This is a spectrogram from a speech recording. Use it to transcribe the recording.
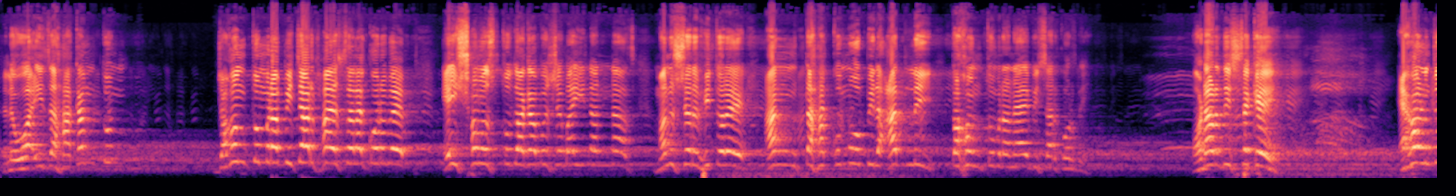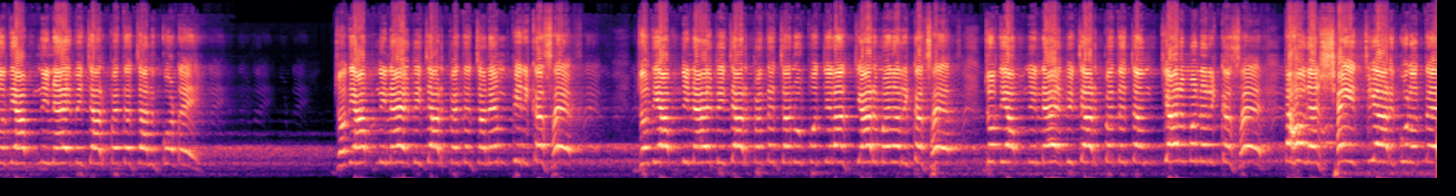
তাহলে ওয়াইজা হাকাম তুম যখন তোমরা বিচার ফায়সালা করবে এই সমস্ত জায়গা বসে বাইনান নাস, মানুষের ভিতরে আনতাহাকুমু বিল আদলি, তখন তোমরা ন্যায় বিচার করবে। অর্ডার দিচ্ছে কে? এখন যদি আপনি ন্যায় বিচার পেতে চান কোর্টে, যদি আপনি ন্যায় বিচার পেতে চান এমপির কাছে যদি আপনি ন্যায় বিচার পেতে চান উপজেলা চেয়ারম্যানের কাছে, যদি আপনি ন্যায় বিচার পেতে চান চেয়ারম্যানের কাছে, তাহলে সেই চেয়ারগুলোতে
